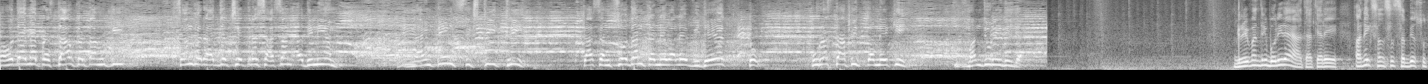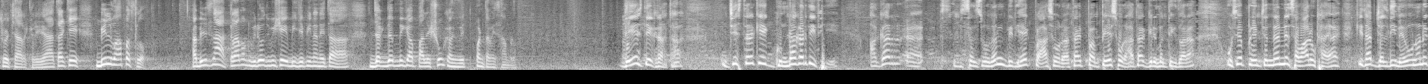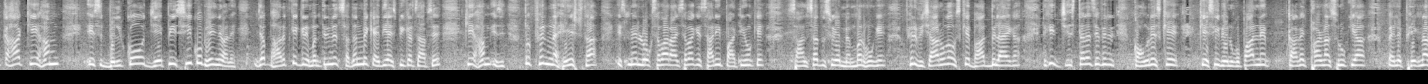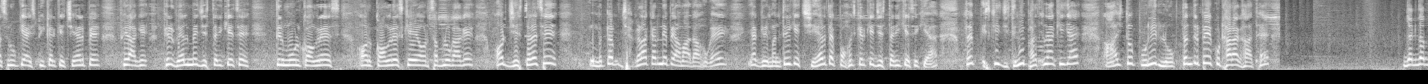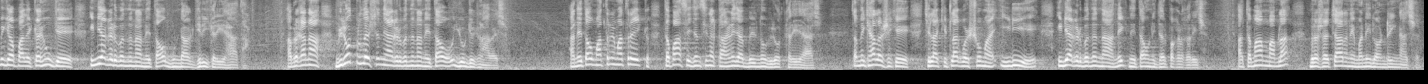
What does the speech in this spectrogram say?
महोदय, मैं प्रस्ताव करता हूँ कि संघ राज्य क्षेत्र शासन अधिनियम 1963 का संशोधन करने वाले विधेयक को पुरस्थापित करने की मंजूरी दी जाए ગૃહમંત્રી બોલી રહ્યા હતા ત્યારે અનેક સંસદ સભ્યો સૂત્રોચ્ચાર કરી રહ્યા હતા કે બિલ વાપસ લો આ બિલ્સના આક્રમક વિરોધ વિશે બીજેપીના નેતા જગદંબિકા પાલે શું કહ્યું એ પણ તમે સાંભળો देश देख रहा था जिस तरह की एक गुंडागर्दी थी अगर संशोधन विधेयक पास हो रहा था, पेश हो रहा था गृह मंत्री द्वारा, उसे प्रेमचंद्रन ने सवाल उठाया है कि साहब जल्दी में, उन्होंने कहा कि हम इस बिल को जेपीसी को भेजने वाले जब भारत के गृह मंत्री ने सदन में कह दिया स्पीकर साहब से कि हम इस तो फिर नहेश था। इसमें लोकसभा, राज्यसभा की सारी पार्टियों के सांसद उसके मेंबर होंगे, फिर विचार होगा, उसके बाद बिल आएगा। लेकिन जिस तरह से फिर कांग्रेस के के सी वेणुगोपाल ने कागज़ फाड़ना शुरू किया, पहले फेंकना शुरू किया स्पीकर के चेयर पे फिर आगे फिर वेल में जिस तरीके से तृणमूल कांग्रेस और कांग्रेस के और सब लोग आ गए और जिस तरह से मतलब झगड़ा करने पे आमादा हो गए या गृह मंत्री के चेयर तक पहुंच करके जिस तरीके से किया मतलब इसकी जितनी भर्त्सना की जाए आज तो पूरी लोकतंत्र पे एक कुठाराघात है જગદંબિકા પાલે કહ્યું કે ઇન્ડિયા ગઠબંધનના નેતાઓ ગુંડાગીરી કરી રહ્યા હતા આ પ્રકારના વિરોધ પ્રદર્શનને આ ગઠબંધનના નેતાઓ યોગ્ય ગણાવે છે આ નેતાઓ માત્ર ને માત્ર એક તપાસ એજન્સીના કારણે જ આ બિલનો વિરોધ કરી રહ્યા છે. તમને ખ્યાલ હશે કે છેલ્લા કેટલાક વર્ષોમાં ઈડીએ ઇન્ડિયા ગઠબંધનના અનેક નેતાઓની ધરપકડ કરી છે. આ તમામ મામલા ભ્રષ્ટાચાર અને મની લોન્ડરિંગના છે.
